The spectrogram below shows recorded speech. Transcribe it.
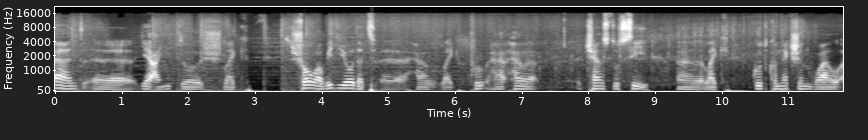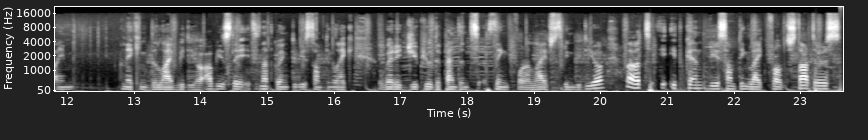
And uh, yeah I need to like show a video that uh, have like ha have a, chance to see uh, like good connection while I'm making the live video. Obviously it is not going to be something like very GPU dependent thing for a live stream video but it, it can be something like for starters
